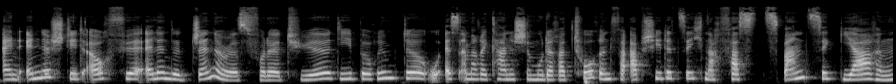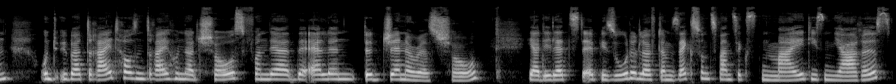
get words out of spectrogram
ein Ende steht auch für Ellen DeGeneres vor der Tür. Die berühmte US-amerikanische Moderatorin verabschiedet sich nach fast 20 Jahren und über 3300 Shows von der The Ellen DeGeneres Show. Ja, die letzte Episode läuft am 26. Mai diesen Jahres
